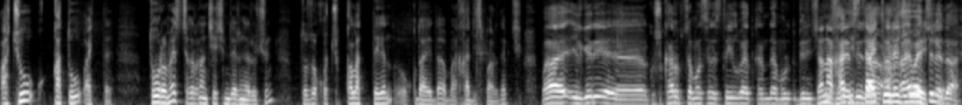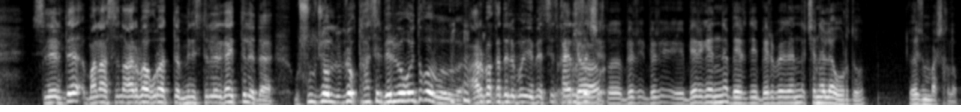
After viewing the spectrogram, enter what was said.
ачуу катуу айтты. Туура эмес чыгарган чечимдериңер үчүн тозокко чүп калат деген кудайда баягы хадис бар депчи. Баягы илгери э, ушу коррупция маселеси тыйылбай атканда биринчи жана президентибиз хадисти айтып эле Акаев айтты эле да. Силерде манасыны арба курат деп министрлерге айтты эле да. Ушул жолу бирок таасир бербей койду го бул арбакка деле эметсиз кайрылсачы. Жок э, бир бергенине берди бербегенине чын эле урду. Өзүн баш кылып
